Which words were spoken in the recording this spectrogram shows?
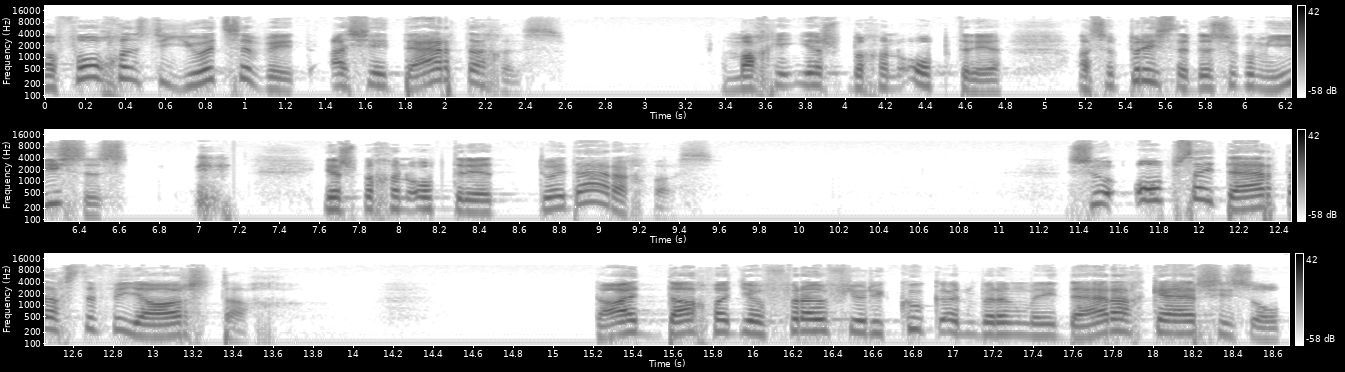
Maar volgens die Joodse wet, as jy 30 is, mag jy eers begin optree as 'n priester. Dis hoekom Jesus eers begin optree toe hy 30 was. So op sy 30ste verjaarsdag, daai dag wat jou vrou vir jou die koek inbring met die 30 kersies op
